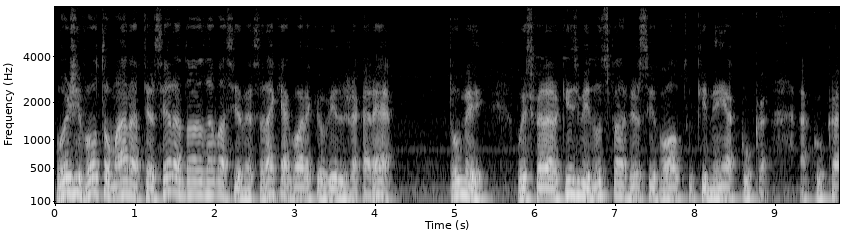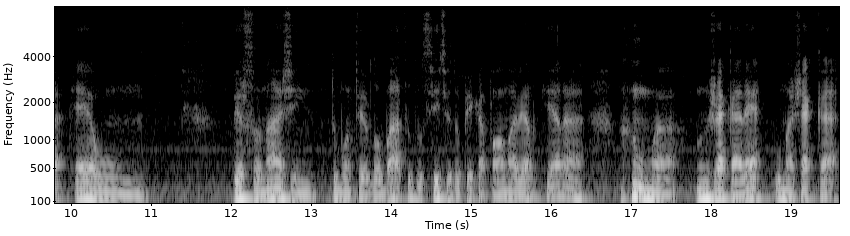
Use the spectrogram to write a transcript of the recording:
Hoje vou tomar a terceira dose da vacina. Será que agora que eu viro jacaré? Tomei. Vou esperar 15 minutos para ver se volto que nem a Cuca. A Cuca é um personagem do Monteiro Lobato, do sítio do Pica-Pau Amarelo, que era uma, um jacaré, uma jacaré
